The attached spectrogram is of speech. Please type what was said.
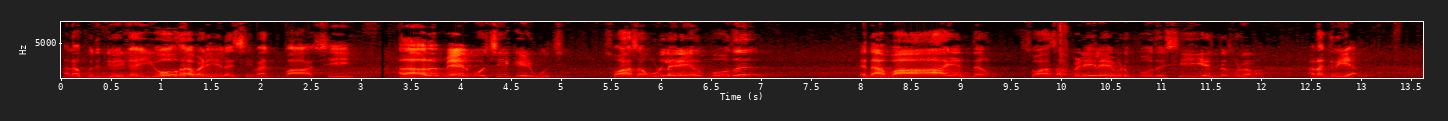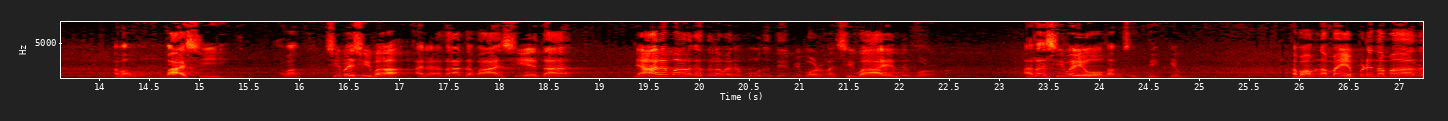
நல்லா புரிஞ்சு வைங்க. யோக வழியில் சிவன் வாசி. அதாவது மேல் மூச்சு கீழ் மூச்சு. சுவாசம் உள்ளே ஏறும்போது என்ன? வா என்றும் சுவாசம் வெளியிலே விடும்போது சி என்றும் விடணும். அதான் கிரியா. அப்போ வாசி. அப்போ சிவசிவா அதனால தான் அந்த வாசியை தான் ஞான மார்க்கத்தில் வரும்போது திருப்பி போடணும். சிவா என்று போடணும். அதான் சிவயோகம் சித்திக்கும். அப்போ நம்ம எப்படி நம்ம அந்த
